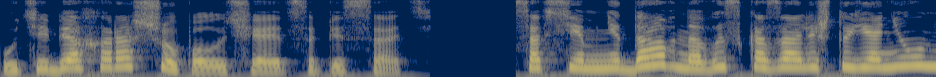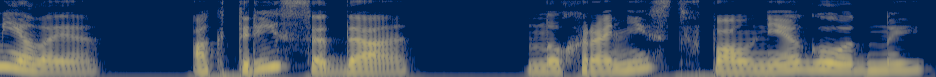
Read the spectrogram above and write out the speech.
У тебя хорошо получается писать. Совсем недавно вы сказали, что я неумелая. Актриса, да, но хронист вполне годный.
